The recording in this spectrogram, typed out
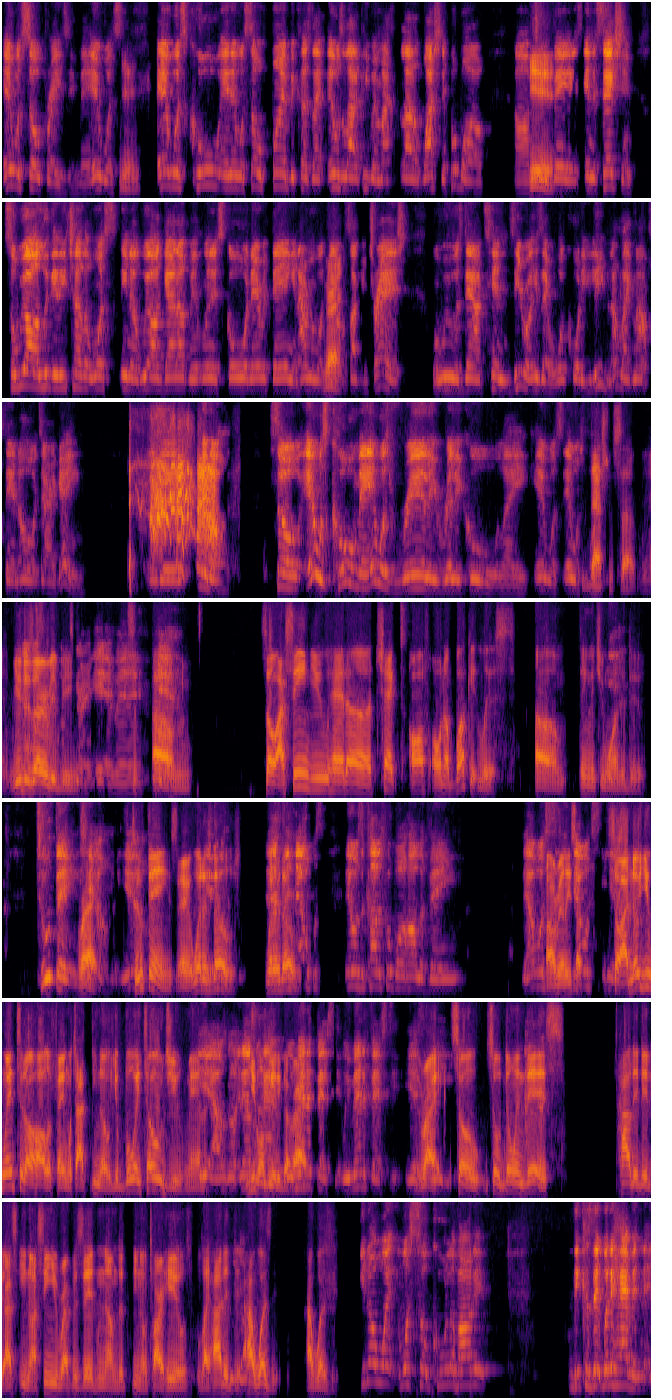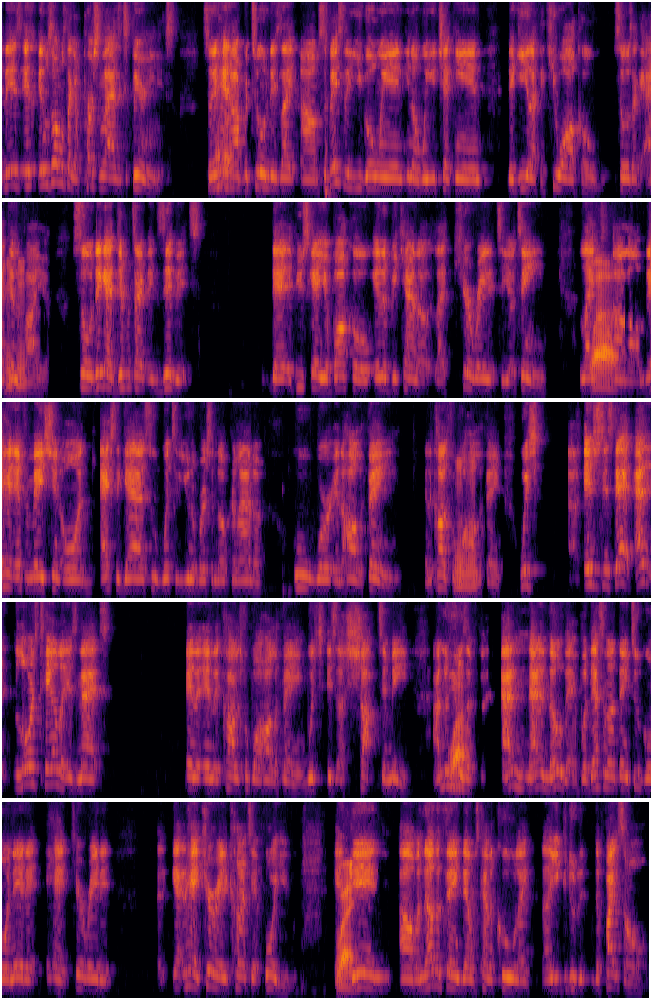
it was so crazy, man. It was yeah. it was cool and it was so fun because like it was a lot of people in my a lot of Washington football um, yeah. fans in the section. So we all looked at each other once, you know, we all got up and when it scored and everything. And I remember right. I was talking trash when we was down 10-0. He's like, well, what quarter are you leaving? I'm like, no, I'm staying the whole entire game. And then, you know, so it was cool, man. It was really, really cool. Like it was, it was. Fun. That's what's up, man. You that deserve it, B. Yeah, man. Um, yeah. so I seen you had uh checked off on a bucket list um thing that you wanted to do. Two things, right? Yeah, yeah. Two things. Hey, what is yeah. those? What are those? That was, it was a College Football Hall of Fame. That was. Oh, really? So, was, so I know you went to the Hall of Fame, which I, you know, your boy told you, man. Yeah, I was going. You gonna be to go, we right? Manifested. We manifested. Yes, right. Indeed. So, so doing this, how did it? I, you know, I seen you representing um the, you know, Tar Heels. Like, how did? Mm-hmm. How was it? How was it? You know what? What's so cool about it? Because they what they have it, it, it was almost like a personalized experience. So they uh-huh. had opportunities like um, so basically you go in, you know, when you check in, they give you like a QR code. So it's like an mm-hmm. identifier. Mm-hmm. So they got different type exhibits that if you scan your barcode, it'll be kind of like curated to your team. Like wow. um, they had information on actually guys who went to the University of North Carolina who were in the Hall of Fame, in the College Football mm-hmm. Hall of Fame, which interesting stat. I, Lawrence Taylor is not in the, in the College Football Hall of Fame, which is a shock to me. I knew wow. he was a. I didn't. I didn't know that, but that's another thing too. Going there that had curated, it had curated content for you. And right. then um, another thing that was kind of cool, like uh, you could do the, the fight song.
